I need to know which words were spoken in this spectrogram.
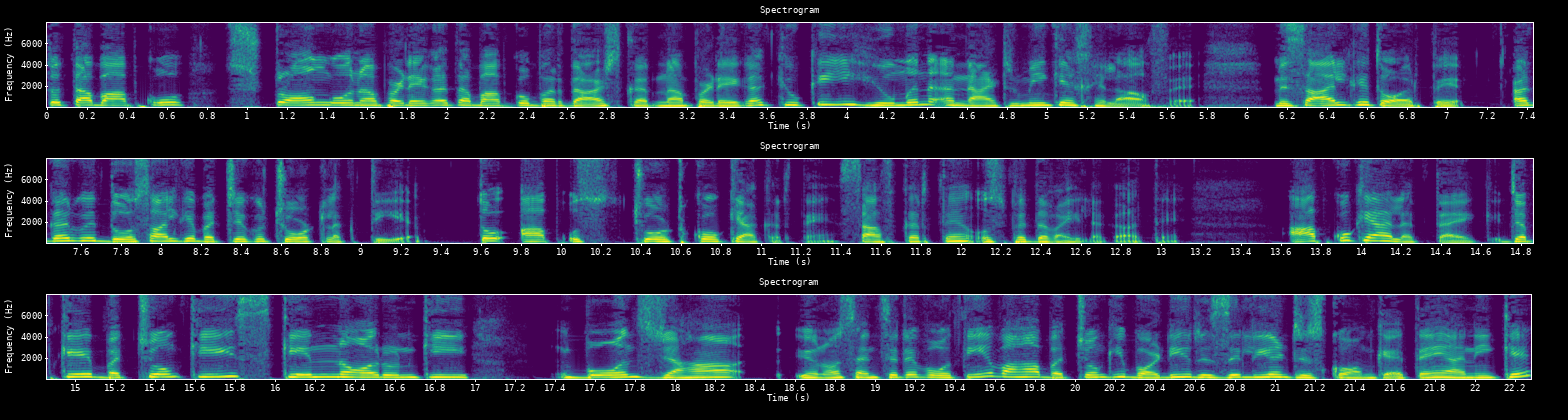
तो तब आपको स्ट्रांग होना पड़ेगा, तब आपको बर्दाश्त करना पड़ेगा, क्योंकि ये ह्यूमन अनाटमी के खिलाफ है। मिसाल के तौर पे, अगर कोई दो साल के बच्चे को चोट लगती है तो आप उस चोट को क्या करते हैं? साफ़ करते हैं, उस पर दवाई लगाते हैं। आपको क्या लगता है जबकि बच्चों की स्किन और उनकी बोन्स जहाँ यू नो सेंसिटिव होती हैं, वहाँ बच्चों की बॉडी रिजिलियंट जिसको हम कहते हैं, यानी कि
